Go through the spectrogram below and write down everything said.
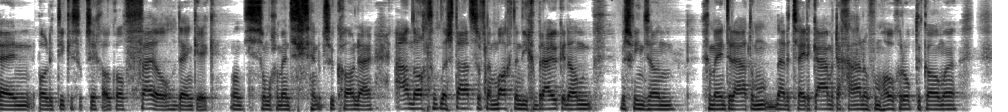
En politiek is op zich ook wel vuil, denk ik. Want sommige mensen zijn op zoek gewoon naar aandacht of naar status of naar macht. En die gebruiken dan misschien zo'n gemeenteraad om naar de Tweede Kamer te gaan of om hoger op te komen.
